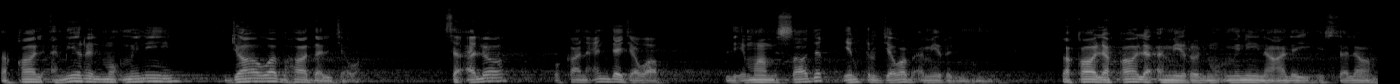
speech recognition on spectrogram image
فقال أمير المؤمنين جاوب هذا الجواب. سألوه وكان عنده جواب. الإمام الصادق ينقل جواب أمير المؤمنين. فقال قال أمير المؤمنين عليه السلام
